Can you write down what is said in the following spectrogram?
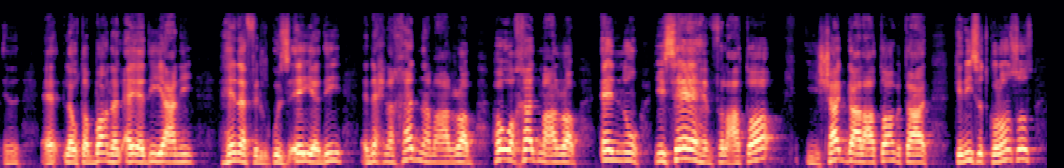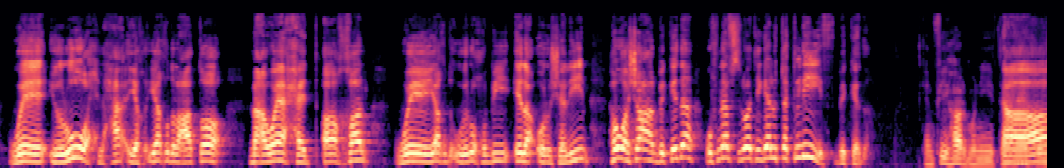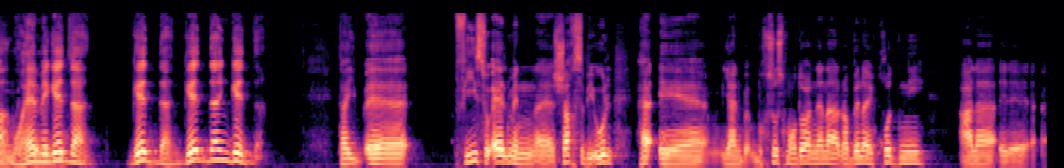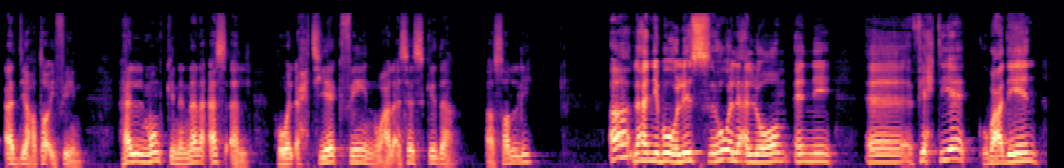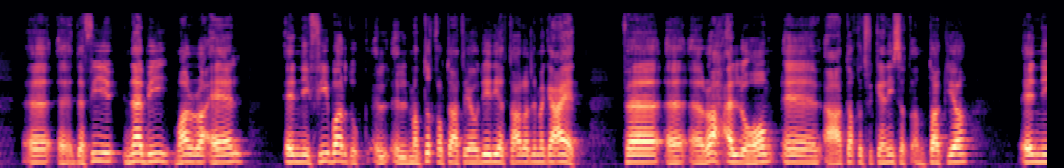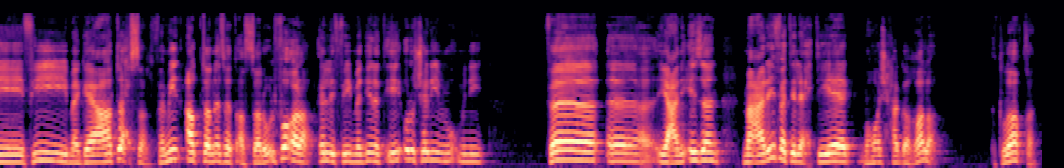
لو طبقنا الآية دي يعني هنا في الجزئية دي إن إحنا خدنا مع الرب. هو خد مع الرب. إنه يساهم في العطاء يشجع العطاء بتاع كنيسة كورنثوس ويروح ياخد العطاء مع واحد آخر وياخد ويروحوا بيه إلى أورشليم. هو شعر بكده وفي نفس الوقت جاله تكليف بكده. كان في هارموني آه مهم. جدا جدا جدا جدا. طيب آه في سؤال من آه شخص بيقول آه يعني بخصوص موضوع إن أنا ربنا يقودني على آه أدي عطائي فين. هل ممكن إن أنا أسأل هو الاحتياج فين وعلى أساس كده أصلي؟ آه لأن بولس هو اللي قال لهم إن في احتياج. وبعدين ده في نبي مرة قال إن في برضو ال- المنطقة بتاعت اليهودية دي هتتعرض لمجاعات. فراح قال لهم آه، أعتقد في كنيسة أنطاكيا ان في مجاعة تحصل. فمين أكتر ناس هيتأثروا؟ الفقراء اللي في مدينة إيه؟ أورشليم المؤمنين. ف آه، يعني اذا معرفة الاحتياج ما هوش حاجة غلط اطلاقا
